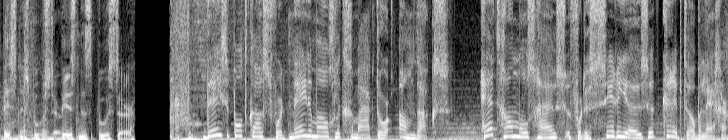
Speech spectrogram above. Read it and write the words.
businessbooster. Business Booster. Deze podcast wordt mede mogelijk gemaakt door Amdax. Het handelshuis voor de serieuze cryptobelegger.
